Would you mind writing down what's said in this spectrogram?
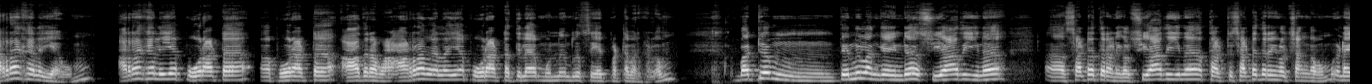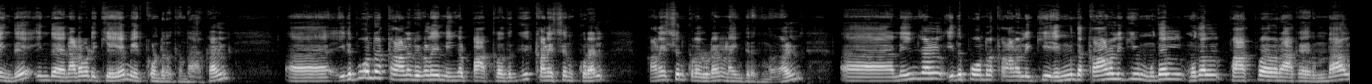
அறகலையவும் அறகலைய போராட்ட போராட்ட ஆதரவு அறவலைய போராட்டத்தில் முன்னின்று செயற்பட்டவர்களும் மற்றும் தென்னிலங்கையின் சுயாதீன சட்டத்திறனிகள் சுயாதீன தட்டு சட்டத்திறனிகள் சங்கமும் இணைந்து இந்த நடவடிக்கையை மேற்கொண்டிருக்கின்றார்கள். இது போன்ற காணொலிகளை நீங்கள் பார்க்குறதுக்கு கணேசன் குரல் கணேசன் குரலுடன் இணைந்திருங்கள். நீங்கள் இது போன்ற காணொளிக்கு எந்த காணொலிக்கு முதல் முதல் பார்ப்பவராக இருந்தால்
